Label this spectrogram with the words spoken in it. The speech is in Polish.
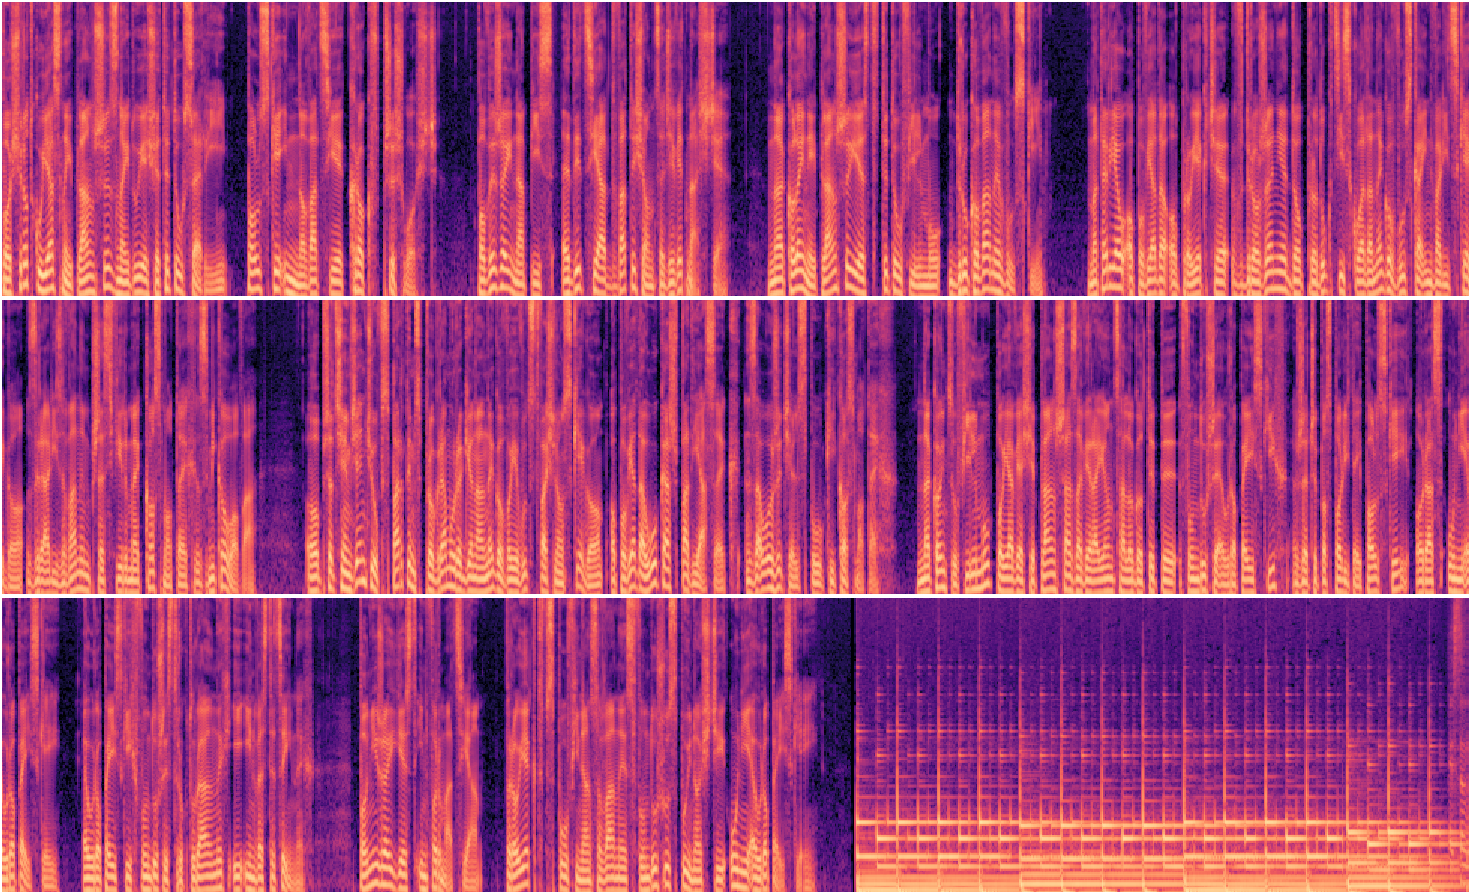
Po środku jasnej planszy znajduje się tytuł serii Polskie innowacje krok w przyszłość. Powyżej napis Edycja 2019. Na kolejnej planszy jest tytuł filmu Drukowane wózki. Materiał opowiada o projekcie Wdrożenie do produkcji składanego wózka inwalidzkiego zrealizowanym przez firmę Kosmotech z Mikołowa. O przedsięwzięciu wspartym z programu regionalnego województwa śląskiego opowiada Łukasz Padjasek, założyciel spółki Kosmotech. Na końcu filmu pojawia się plansza zawierająca logotypy Funduszy Europejskich, Rzeczypospolitej Polskiej oraz Unii Europejskiej, Europejskich Funduszy Strukturalnych i Inwestycyjnych. Poniżej jest informacja. Projekt współfinansowany z Funduszu Spójności Unii Europejskiej.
